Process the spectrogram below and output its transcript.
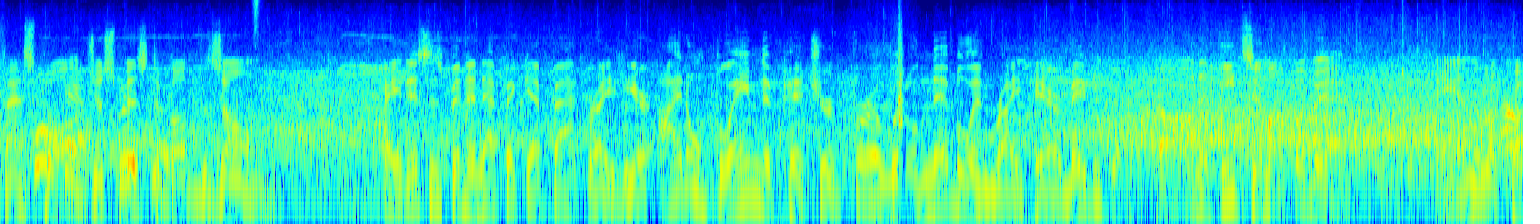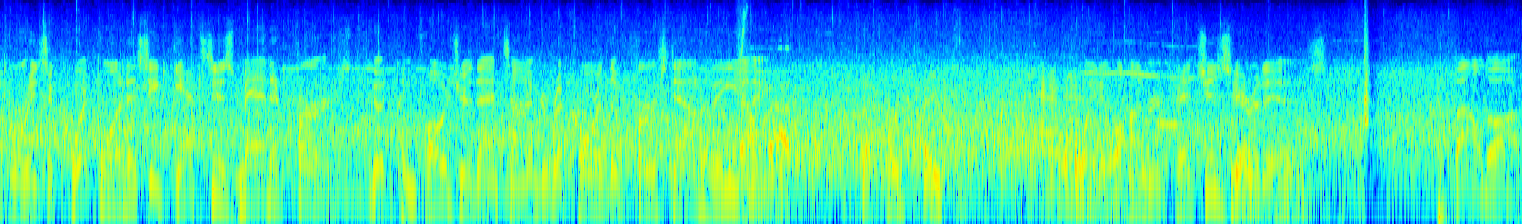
Fastball just missed above the zone. Hey, this has been an epic at bat right here. I don't blame the pitcher for a little nibbling right there. Maybe. Oh, and it eats him up a bit. And the recovery's a quick one as he gets his man at first. Good composure that time to record the first out of the inning. The first baseman. Halfway to 100 pitches. Here it is. Fouled off.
